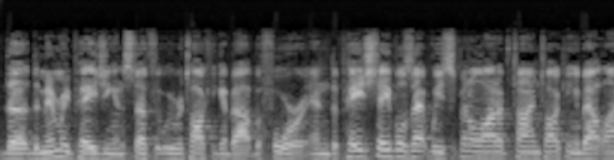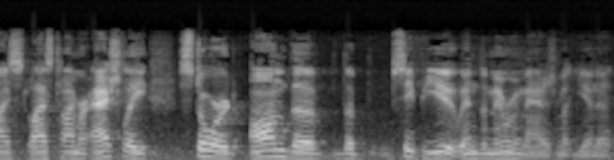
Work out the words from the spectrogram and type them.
the, the memory paging and stuff that we were talking about before. And the page tables that we spent a lot of time talking about last, last time are actually stored on the, the CPU in the memory management unit.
